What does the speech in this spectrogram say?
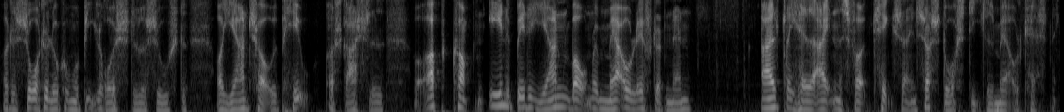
og det sorte lokomobil rystede og suste, og jerntoget pev og skræslede, og op kom den ene bitte jernvogn med mærvel efter den anden. Aldrig havde egnens folk tænkt sig en så storstilet mærvelkastning.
